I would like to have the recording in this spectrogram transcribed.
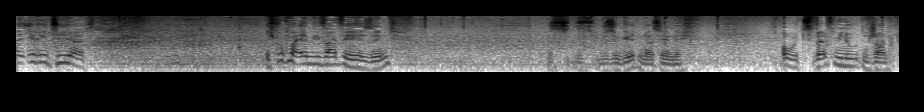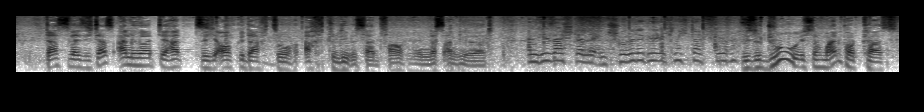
äh, irritiert. Ich guck mal eben, wie weit wir hier sind. Das, das, wieso geht denn das hier nicht? Oh, zwölf Minuten schon. Das, wer sich das anhört, der hat sich auch gedacht, so, ach du liebes Zeit, warum hab ich denn das angehört? An dieser Stelle entschuldige ich mich dafür. Wieso du? Ist doch mein Podcast.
